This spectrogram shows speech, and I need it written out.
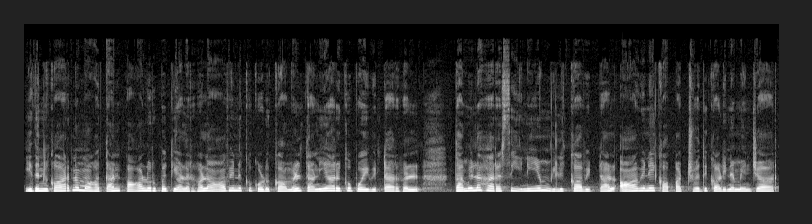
இதன் காரணமாகத்தான் பால் உற்பத்தியாளர்கள் ஆவினுக்கு கொடுக்காமல் தனியாருக்கு போய்விட்டார்கள். தமிழக அரசு இனியும் விழிக்காவிட்டால் ஆவினை காப்பாற்றுவது கடினம் என்றார்.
